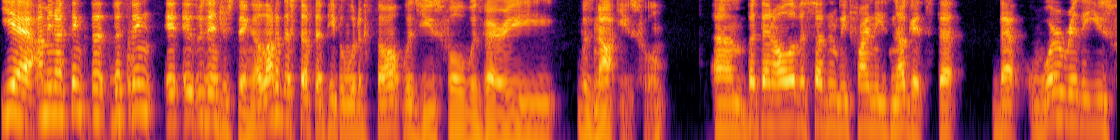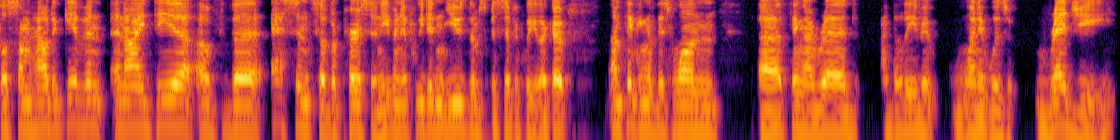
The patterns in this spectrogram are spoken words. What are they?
Yeah, I mean, I think that the thing it, it, was interesting. A lot of the stuff that people would have thought was useful was very was not useful. Um, but then all of a sudden, we'd find these nuggets that that were really useful somehow to give an, an idea of the essence of a person, even if we didn't use them specifically. Like I, am thinking of this one uh, thing I read I believe it when it was Reggie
